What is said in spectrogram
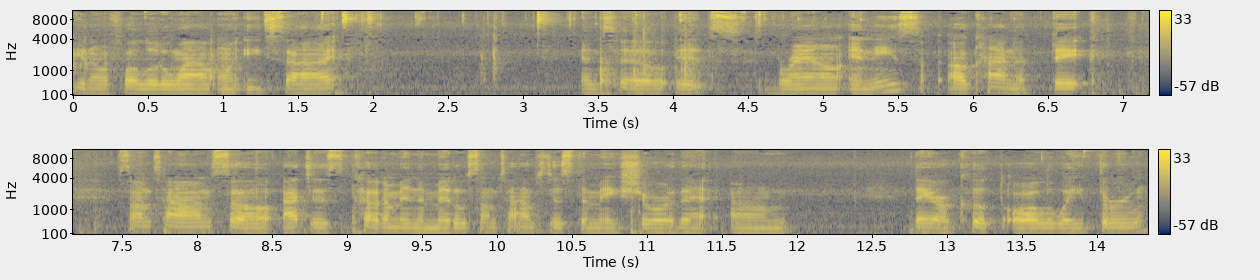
you know, for a little while on each side until it's brown. And these are kind of thick sometimes, so I just cut them in the middle sometimes just to make sure that um, they are cooked all the way through.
